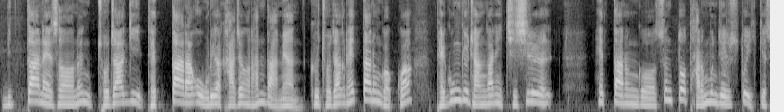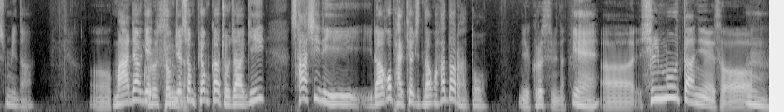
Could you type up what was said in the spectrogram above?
밑단에서는 조작이 됐다라고 우리가 가정을 한다면 그 조작을 했다는 것과 백운규 장관이 지시를 했다는 것은 또 다른 문제일 수도 있겠습니다. 어, 만약에 그렇습니다. 경제성 평가 조작이 사실이라고 밝혀진다고 하더라도 예, 그렇습니다. 예. 아, 실무 단위에서 음.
